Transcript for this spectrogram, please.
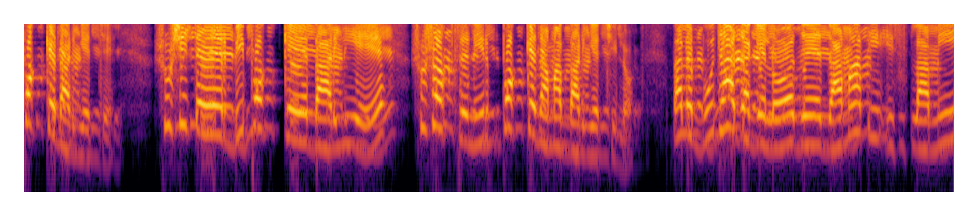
পক্ষে দাঁড়িয়েছে। শোষিতের বিপক্ষে দাঁড়িয়ে শোষক শ্রেণির পক্ষে জামাত দাঁড়িয়েছিল। তাহলে বোঝা যা গেল যে জামাতি ইসলামী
